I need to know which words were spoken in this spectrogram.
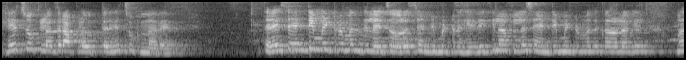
हे चुकलं तर आपलं उत्तर हे चुकणार आहे. तर हे सेंटीमीटरमध्ये दिलं आहे चौरस सेंटीमीटर हे देखील आपल्याला सेंटीमीटरमध्ये करावं लागेल. मग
